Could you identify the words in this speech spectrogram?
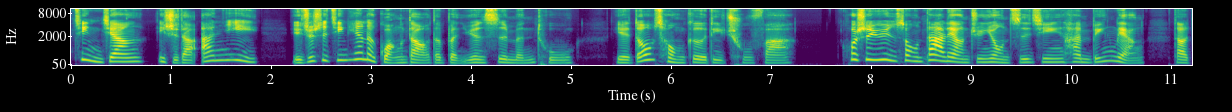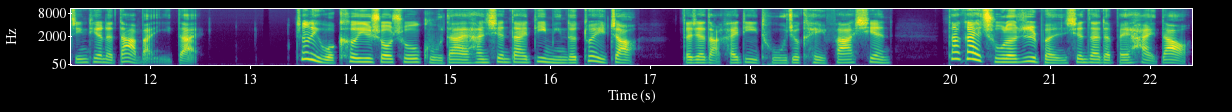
晋江一直到安艺，也就是今天的广岛的本愿寺门徒，也都从各地出发，或是运送大量军用资金和兵粮到今天的大阪一带。这里我刻意说出古代和现代地名的对照，大家打开地图就可以发现，大概除了日本现在的北海道、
